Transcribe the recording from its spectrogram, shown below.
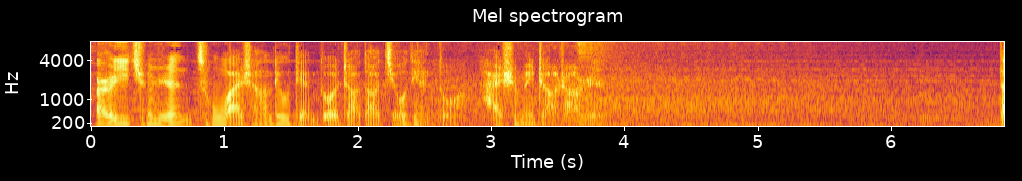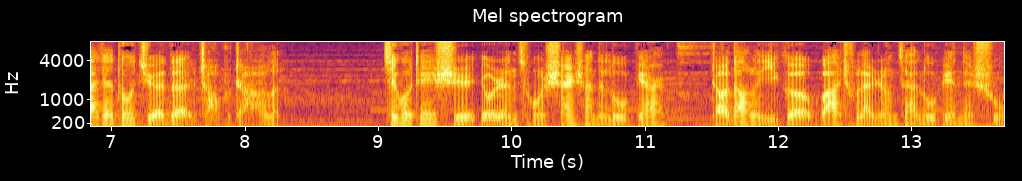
而一群人从晚上六点多找到九点多，还是没找着人。大家都觉得找不着了，结果这时有人从山上的路边找到了一个挖出来扔在路边的树。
